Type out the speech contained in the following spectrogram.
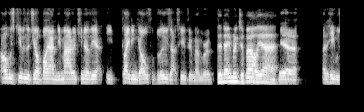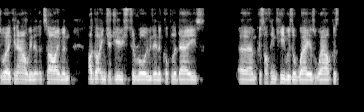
I was given the job by Andy Marriott. You know, the, he played in goal for Blues actually, if you remember him. The name rings a bell, yeah. Yeah, and he was working at Albion at the time, and I got introduced to Roy within a couple of days because um, I think he was away as well. Because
